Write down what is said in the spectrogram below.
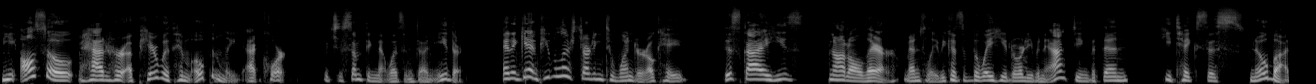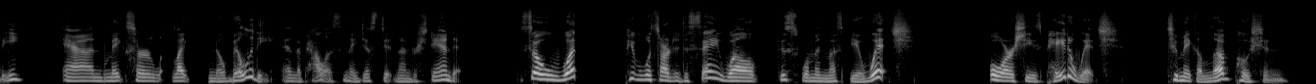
He also had her appear with him openly at court, which is something that wasn't done either. And again, people are starting to wonder okay, this guy, he's not all there mentally because of the way he'd already been acting. But then he takes this nobody and makes her like nobility in the palace, and they just didn't understand it. So, what people started to say, well, this woman must be a witch, or she's paid a witch to make a love potion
